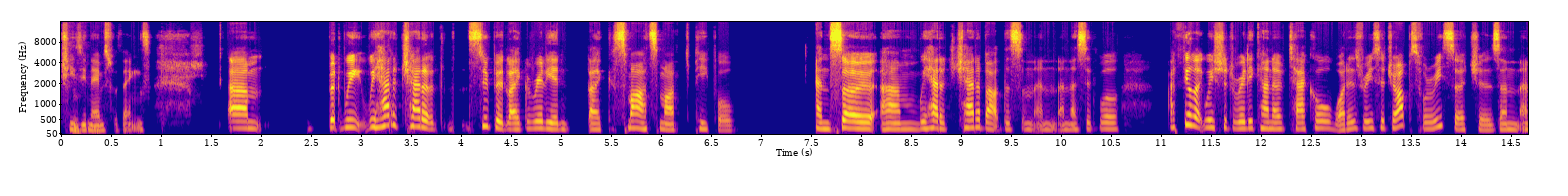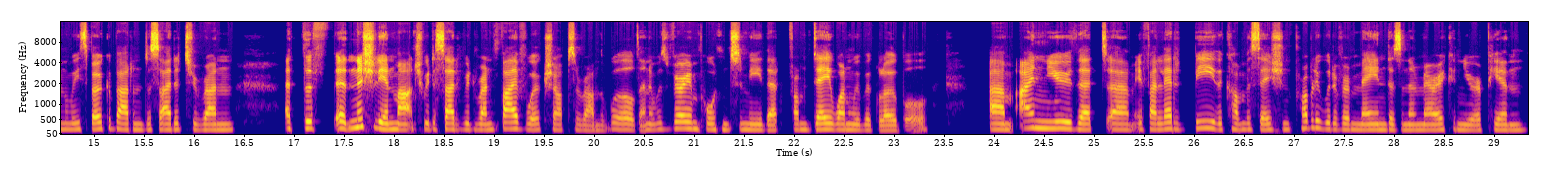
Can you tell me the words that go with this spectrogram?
cheesy names for things. Um, but we we had a chat, of super like really like smart smart people and so um, we had a chat about this, and, and, and I said, well, I feel like we should really kind of tackle what is research ops for researchers. And, and we spoke about and decided to run at the initially in March, we decided we'd run five workshops around the world. And it was very important to me that from day one we were global. Um, I knew that um, if I let it be, the conversation probably would have remained as an American European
